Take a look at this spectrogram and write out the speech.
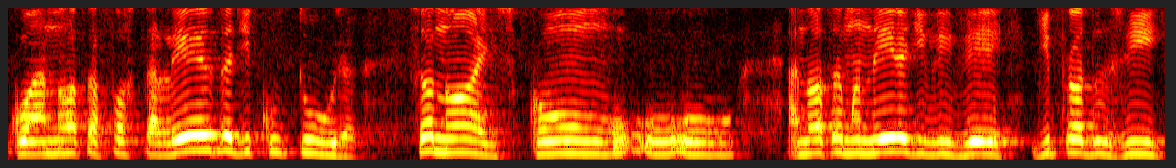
com a nossa fortaleza de cultura, só nós, com o, a nossa maneira de viver, de produzir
